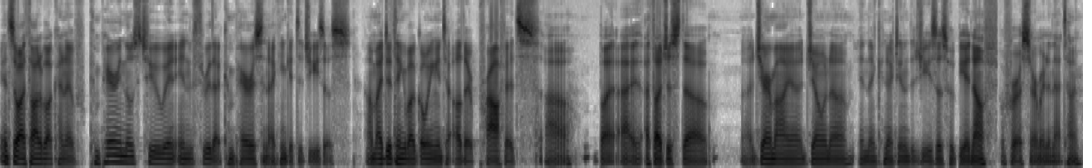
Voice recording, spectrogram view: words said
And so I thought about kind of comparing those two, and, and through that comparison, I can get to Jesus. Um, I did think about going into other prophets, uh, but I, I, thought just uh, uh, Jeremiah, Jonah, and then connecting them to Jesus would be enough for a sermon in that time.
